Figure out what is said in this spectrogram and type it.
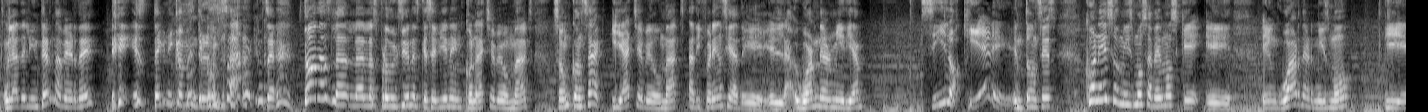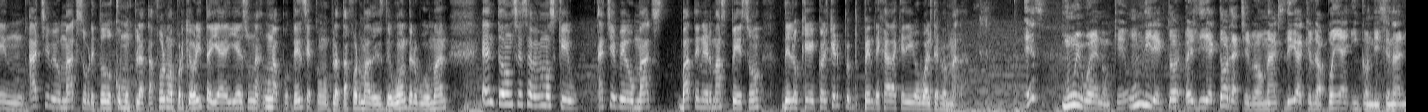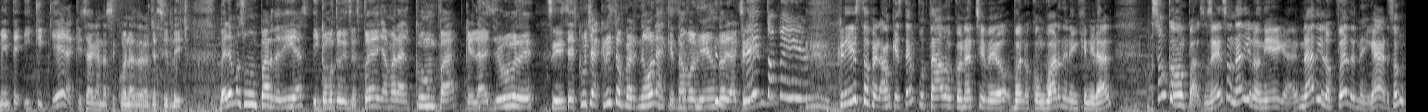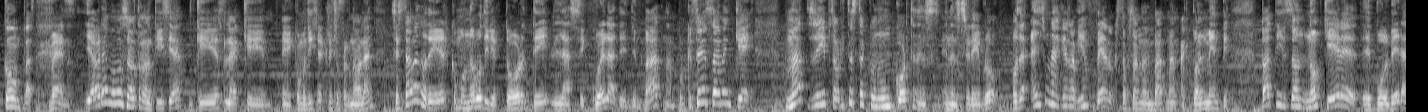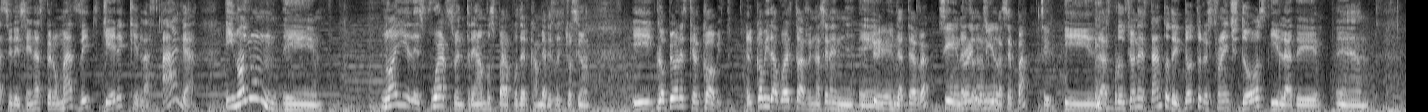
La de Linterna Verde es técnicamente con Zack. O sea, todas la- la- las producciones que se vienen con HBO Max son con Zack. Y HBO Max, a diferencia de el Warner Media, sí lo quiere. Entonces, con eso mismo sabemos que eh, en Warner mismo y en HBO Max, sobre todo como plataforma, porque ahorita ya, es una, potencia como plataforma desde Wonder Woman. Entonces, sabemos que HBO Max va a tener más peso de lo que cualquier pe- pendejada que diga Walter Mamada. Es muy bueno que un director, el director de HBO Max diga que lo apoya incondicionalmente y que quiera que se hagan las secuelas de la Justice League. Veremos un par de días y como tú dices, puede llamar al Kumpa que le ayude. Sí. Se escucha a Christopher Nolan que está volviendo ya. ¡Christopher! Christopher, aunque esté emputado con HBO, bueno, con Warner en general, son compas. O sea, eso nadie lo niega. Nadie lo puede negar. Son compas. Bueno, y ahora vamos a otra noticia, que es la que, eh, como dice Christopher Nolan, se está hablando de él como nuevo director de la secuela de The Batman. Porque ustedes saben que Matt Reeves ahorita está con un corte en el, en el cerebro. O sea, es una guerra bien fea lo que está pasando en Batman actualmente. Pattinson no quiere eh, volver a hacer escenas, pero Matt Reeves quiere que las haga. Y no hay un... eh, no hay el esfuerzo entre ambos para poder cambiar esa situación. Y lo peor es que el COVID. El COVID ha vuelto a renacer en, En- Inglaterra. sí, con en Reino de la Unido. cepa. Sí. Y las producciones tanto de Doctor Strange 2 y la de...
